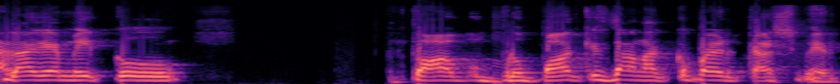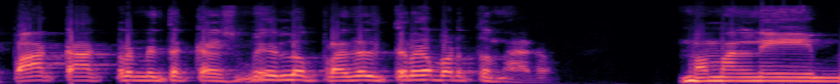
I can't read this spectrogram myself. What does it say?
అలాగే మీకు పా- ఇప్పుడు పాకిస్తాన్ అక్యుపైడ్ కాశ్మీర్ పాక్ ఆక్రమిత కాశ్మీర్లో ప్రజలు తిరగబడుతున్నారు. మమ్మల్ని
